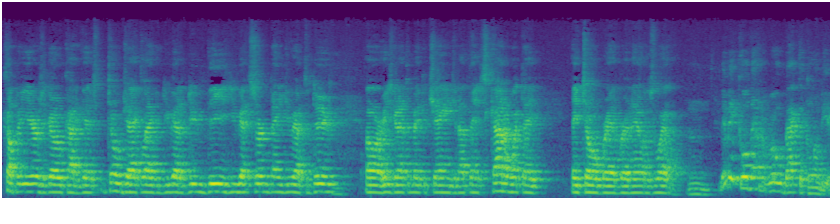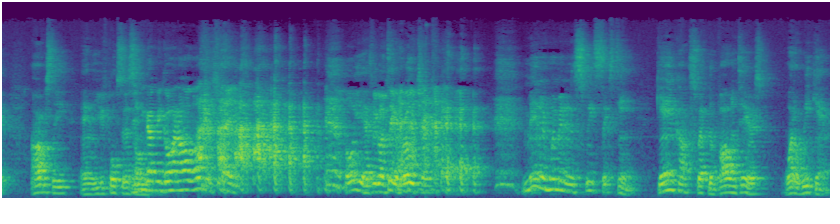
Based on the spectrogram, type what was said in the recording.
a couple of years ago. Kind of gets, told Jack Leggett, "You got to do these. You got certain things you have to do, or he's going to have to make a change." And I think it's kind of what they they told Brad Brownell as well. Mm. Let me go down the road back to Columbia. Obviously, and you posted this You got me going all over the state. oh yes, we're gonna take a road trip. Men and women in the Sweet 16. Gamecock swept the Volunteers. What a weekend!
